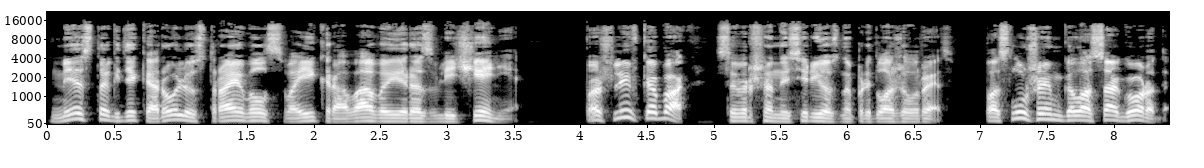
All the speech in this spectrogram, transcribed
Место, где король устраивал свои кровавые развлечения. «Пошли в кабак», — совершенно серьезно предложил Ред. «Послушаем голоса города».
